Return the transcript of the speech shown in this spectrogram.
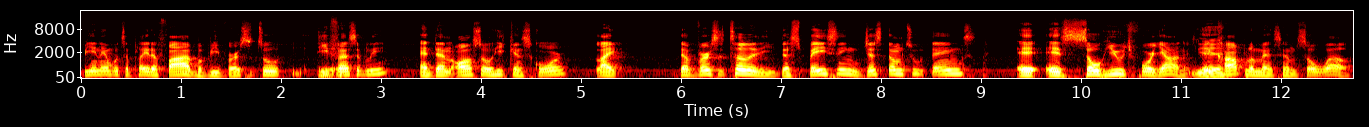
being able to play the five but be versatile Yeah. defensively, and then also he can score. Like the versatility, the spacing, just them two things, it is so huge for Giannis. Yeah. It complements him so well.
